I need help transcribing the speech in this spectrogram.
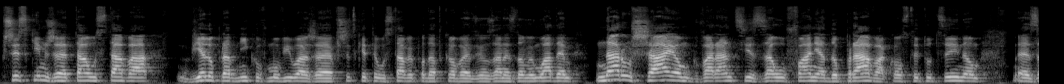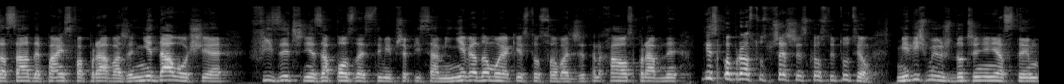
wszystkim, że ta ustawa, wielu prawników mówiła, że wszystkie te ustawy podatkowe związane z Nowym Ładem naruszają gwarancję zaufania do prawa, konstytucyjną e, zasadę państwa prawa, że nie dało się fizycznie zapoznać z tymi przepisami, nie wiadomo jak je stosować, że ten chaos prawny jest po prostu sprzeczny z konstytucją. Mieliśmy już do czynienia z tym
